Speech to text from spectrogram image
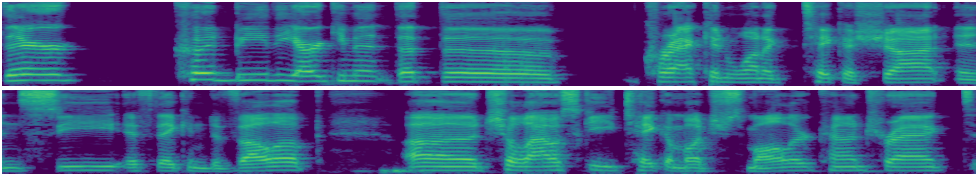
there could be the argument that the Kraken want to take a shot and see if they can develop uh, Cholowski, take a much smaller contract,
